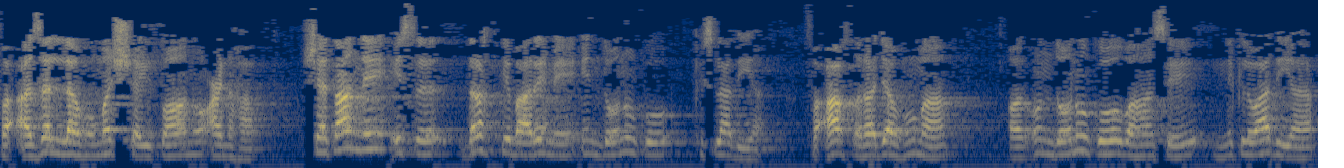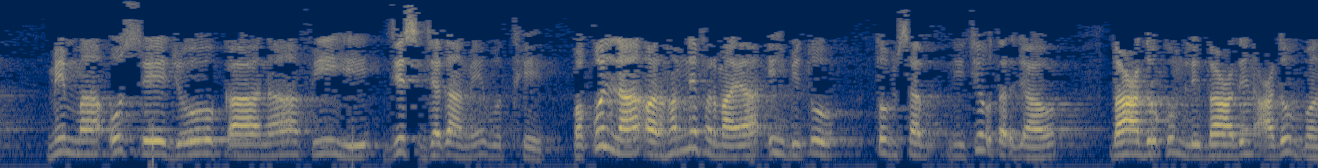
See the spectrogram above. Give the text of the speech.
فضل شیطان و انہا شیطان نے اس درخت کے بارے میں ان دونوں کو پھسلا دیا۔ فاخ رجا اور ان دونوں کو وہاں سے نکلوا دیا۔ مما اس سے جو کانا فی ہی جس جگہ میں وہ تھے۔ وقلنا، اور ہم نے فرمایا اہ تم سب نیچے اتر جاؤ۔ بعدکم لبعد عدو۔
